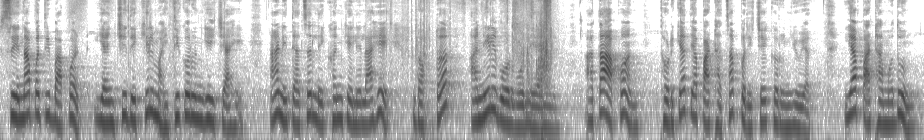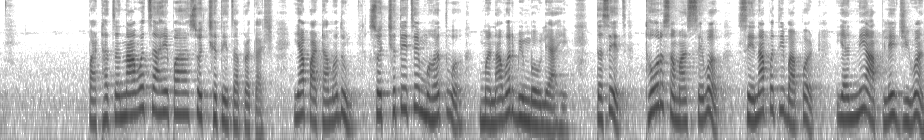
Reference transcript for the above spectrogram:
सेनापती बापट यांची देखील माहिती करून घ्यायची आहे. आणि त्याचं लेखन केलेलं आहे डॉक्टर अनिल गोडबोले यांनी. आता आपण थोडक्यात या पाठाचा परिचय करून घेऊयात. या पाठामधून पाठाचं नावच आहे पहा स्वच्छतेचा प्रकाश. या पाठामधून स्वच्छतेचे महत्त्व मनावर बिंबवले आहे. तसेच थोर समाजसेवक सेनापती बापट यांनी आपले जीवन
